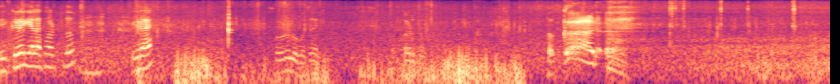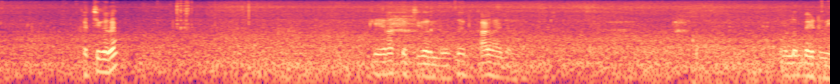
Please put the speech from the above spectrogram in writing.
इकडे गेला असं वाटतं इकडे आहे. सोडू नको चल. पकड तू पकड. कच्ची करण केरात कच्ची देतो. चल. काढ बाहेर म्हणलं बॅटरी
